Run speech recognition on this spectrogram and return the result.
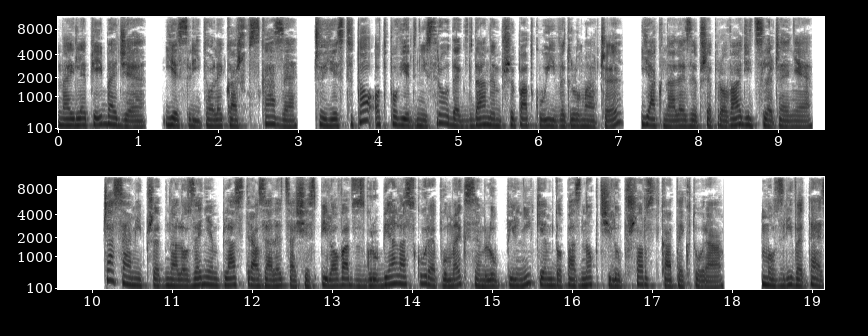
Najlepiej będzie, jeśli to lekarz wskaże, czy jest to odpowiedni środek w danym przypadku i wytłumaczy, jak należy przeprowadzić leczenie. Czasami przed nalozeniem plastra zaleca się spilować zgrubiala skórę pumeksem lub pilnikiem do paznokci lub szorstka tektura. Możliwe też,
